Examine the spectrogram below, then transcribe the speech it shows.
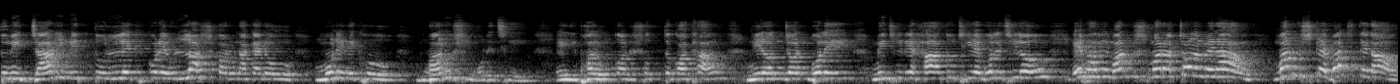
তুমি যারই মৃত্যু উল্লেখ করে উল্লাস করো না কেন, মনে রেখো মানুষই মরেছে। এই ভয়ঙ্কর সত্য কথা নিরঞ্জন বলে মিছিলে হাত উঠিয়ে বলেছিল, এভাবে মানুষ মারা চলবে না, মানুষকে বাঁচতে দাও।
